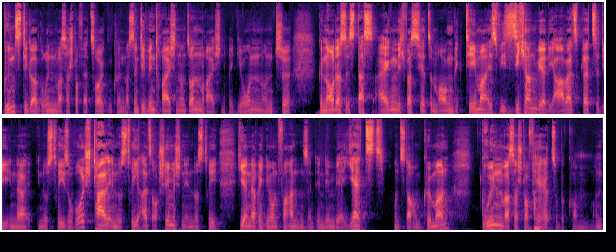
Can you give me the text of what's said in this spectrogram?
günstiger grünen Wasserstoff erzeugen können. Das sind die windreichen und sonnenreichen Regionen. Und äh, genau das ist das eigentlich, was jetzt im Augenblick Thema ist. Wie sichern wir die Arbeitsplätze, die in der Industrie, sowohl Stahlindustrie als auch chemischen Industrie hier in der Region vorhanden sind, indem wir jetzt uns darum kümmern, grünen Wasserstoff hierher zu bekommen. Und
